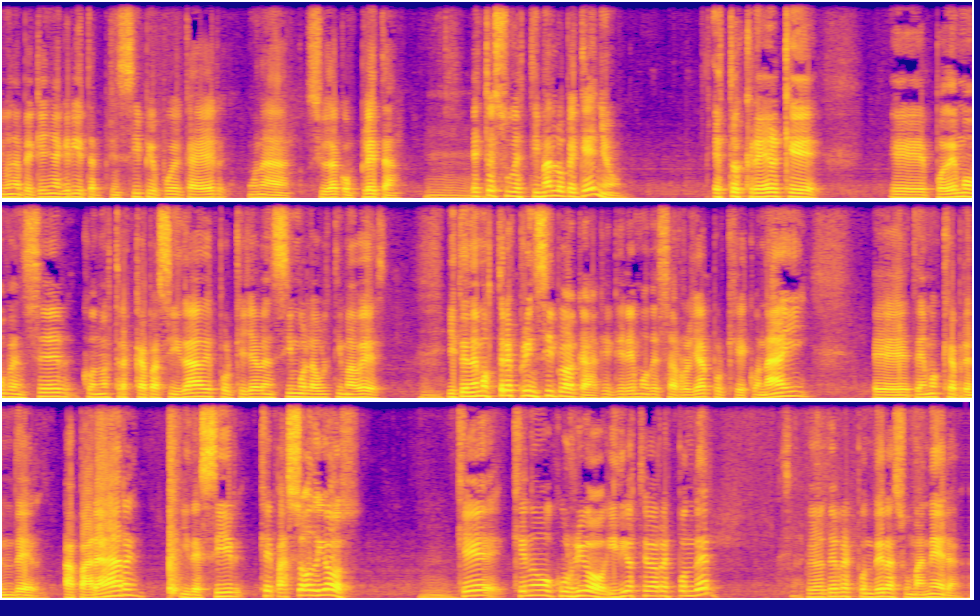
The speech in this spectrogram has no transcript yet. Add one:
y una pequeña grieta al principio puede caer una ciudad completa Mm. Esto es subestimar lo pequeño. Esto es creer que eh, podemos vencer con nuestras capacidades porque ya vencimos la última vez. Mm. Y tenemos tres principios acá que queremos desarrollar porque con AI eh, tenemos que aprender a parar y decir, ¿qué pasó Dios? Mm. ¿Qué, qué no ocurrió? Y Dios te va a responder. Pero te va a responder a su manera.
